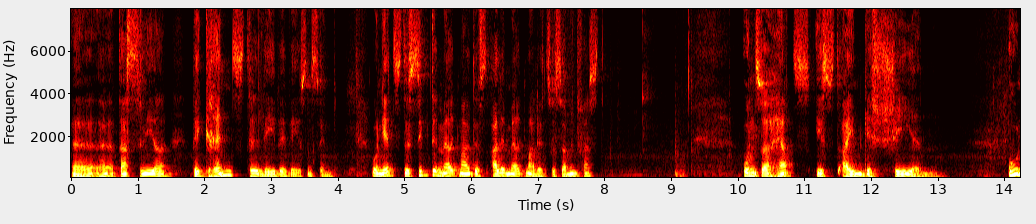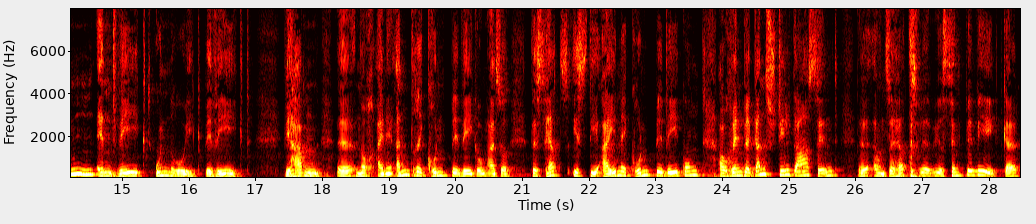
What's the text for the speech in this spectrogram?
dass wir begrenzte Lebewesen sind. Und jetzt das siebte Merkmal, das alle Merkmale zusammenfasst. Unser Herz ist ein Geschehen unentwegt, unruhig, bewegt. Wir haben äh, noch eine andere Grundbewegung. Also das Herz ist die eine Grundbewegung. Auch wenn wir ganz still da sind, äh, unser Herz, wir, wir sind bewegt. Gell?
